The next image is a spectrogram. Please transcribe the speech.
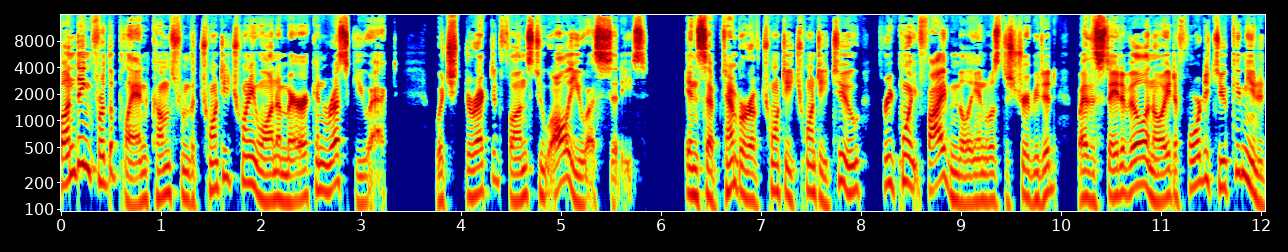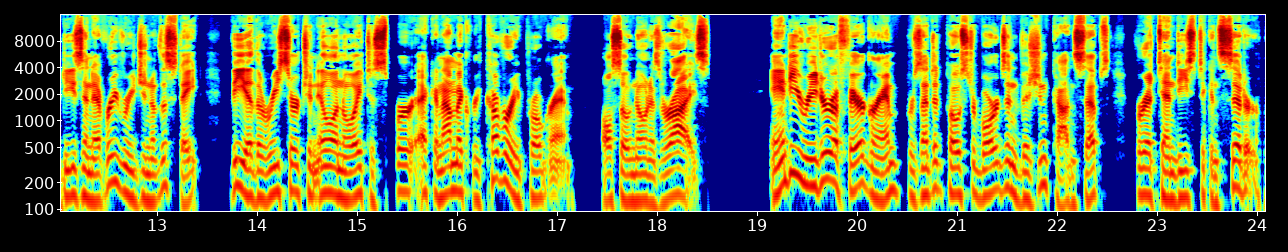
Funding for the plan comes from the 2021 American Rescue Act, which directed funds to all U.S. cities. In September of 2022, 3.5 million was distributed by the state of Illinois to 42 communities in every region of the state via the Research in Illinois to Spur Economic Recovery program, also known as RISE. Andy Reeder of Fehr Graham presented poster boards and vision concepts for attendees to consider.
